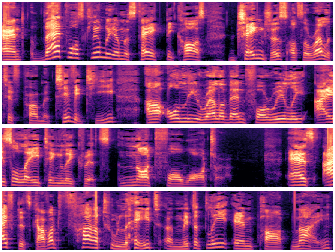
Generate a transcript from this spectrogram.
And that was clearly a mistake because changes of the relative permittivity are only relevant for really isolating liquids, not for water. As I've discovered far too late, admittedly, in part 9,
